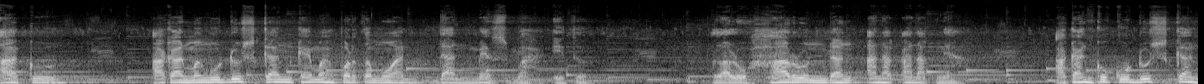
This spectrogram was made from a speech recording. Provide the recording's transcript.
Aku akan menguduskan kemah pertemuan dan mesbah itu. Lalu Harun dan anak-anaknya akan kukuduskan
